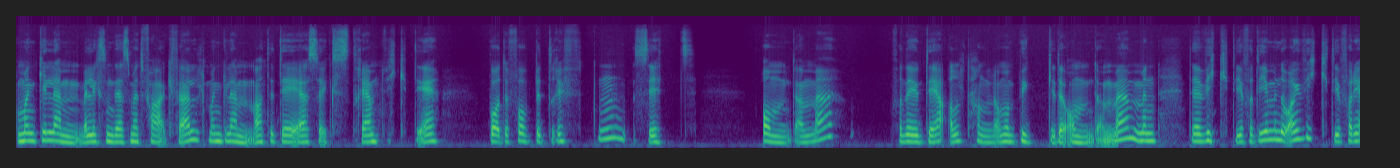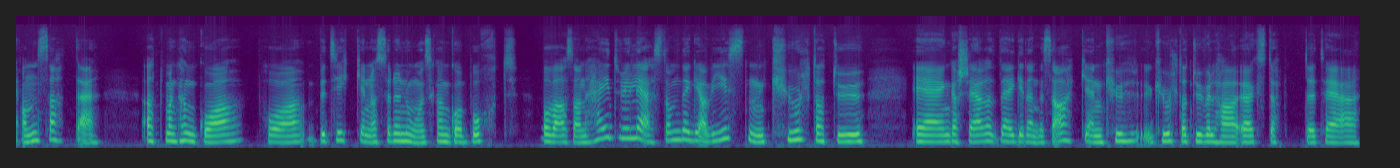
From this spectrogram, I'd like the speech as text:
Og man glemmer liksom det som et fagfelt. Man glemmer at det er så ekstremt viktig både for bedriften sitt omdømme for det er jo det alt handler om, å bygge det omdømmet. Men det er viktig for de, men det er òg viktig for de ansatte. At man kan gå på butikken, og så er det noen som kan gå bort og være sånn Hei, du, jeg leste om deg i avisen. Kult at du engasjerer deg i denne saken. Kult at du vil ha økt støtte til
